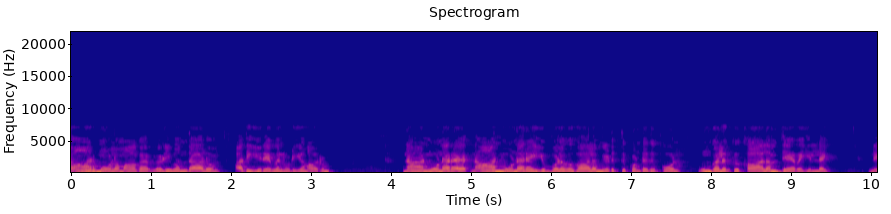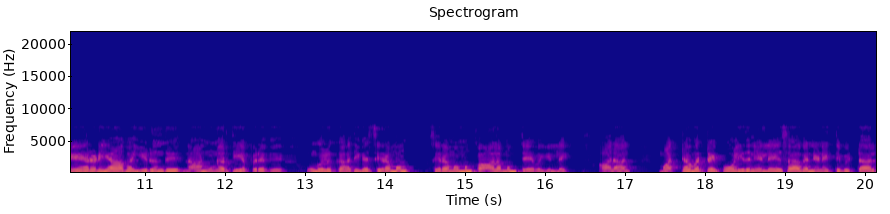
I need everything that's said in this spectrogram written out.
யார் மூலமாக வெளிவந்தாலும் அது இறைவனுடைய அருள். நான் உணர நான் உணர இவ்வளவு காலம் எடுத்துக்கொண்டது போல் உங்களுக்கு காலம் தேவையில்லை. நேரடியாக இருந்து நான் உணர்த்திய பிறகு உங்களுக்கு அதிக சிரமம் சிரமமும் காலமும் தேவையில்லை. ஆனால் மற்றவற்றைப் போல் இதனை லேசாக நினைத்துவிட்டால்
